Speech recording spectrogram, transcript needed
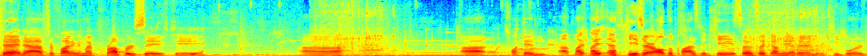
Okay, now after finding my proper save key, uh, uh, fucking, uh, my, my F keys are all the plasmid keys, so it's like on the other end of the keyboard.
